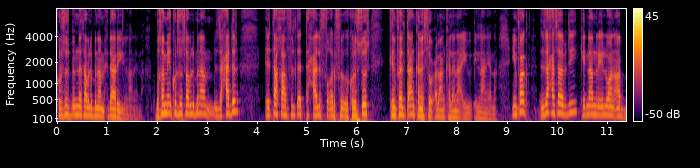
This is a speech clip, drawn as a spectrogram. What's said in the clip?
ክርስቶስ ብእምነት ኣብ ልብና ምሕዳር እዩ ኢልና ነርና ብኸመይ ክርስቶስ ኣብ ልብና ዝሓድር እታ ካብ ፍልጠት ትሓልፍ ፍቕሪ ክርስቶስ ክንፈልጣን ከነስተውዕላን ከለና እዩ ኢልና ኔርና ኢንፋክት እዚ ሓሳብ እዚ ከድና ኣብ ንሪኤሉ ዋን ኣብ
